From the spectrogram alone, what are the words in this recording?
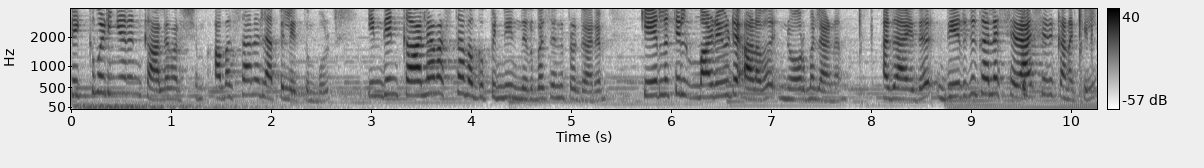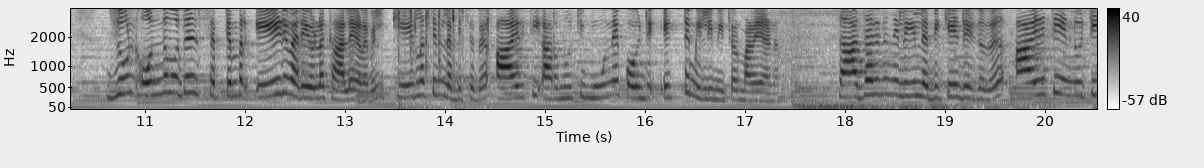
തെക്ക് പടിഞ്ഞാറൻ കാലവർഷം അവസാന ലാപ്പിൽ എത്തുമ്പോൾ ഇന്ത്യൻ കാലാവസ്ഥാ വകുപ്പിന്റെ നിർവചന പ്രകാരം കേരളത്തിൽ മഴയുടെ അളവ് നോർമലാണ്. അതായത് ദീർഘകാല ശരാശരി കണക്കിൽ ജൂൺ ഒന്ന് മുതൽ സെപ്റ്റംബർ ഏഴ് വരെയുള്ള കാലയളവിൽ കേരളത്തിന് ലഭിച്ചത് ആയിരത്തി അറുന്നൂറ്റി മൂന്ന് പോയിന്റ് എട്ട് മില്ലിമീറ്റർ മഴയാണ്. സാധാരണ നിലയിൽ ലഭിക്കേണ്ടിയിരുന്നത് ആയിരത്തി എണ്ണൂറ്റി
